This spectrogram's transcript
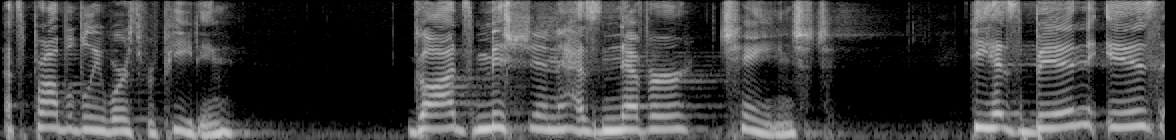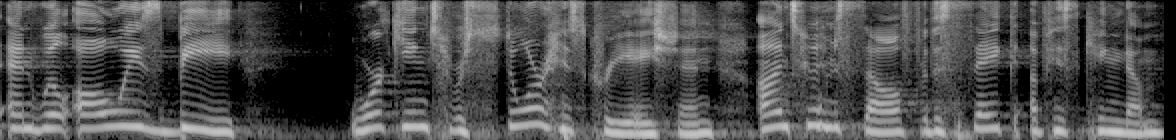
That's probably worth repeating. God's mission has never changed. He has been, is, and will always be working to restore his creation unto himself for the sake of his kingdom.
